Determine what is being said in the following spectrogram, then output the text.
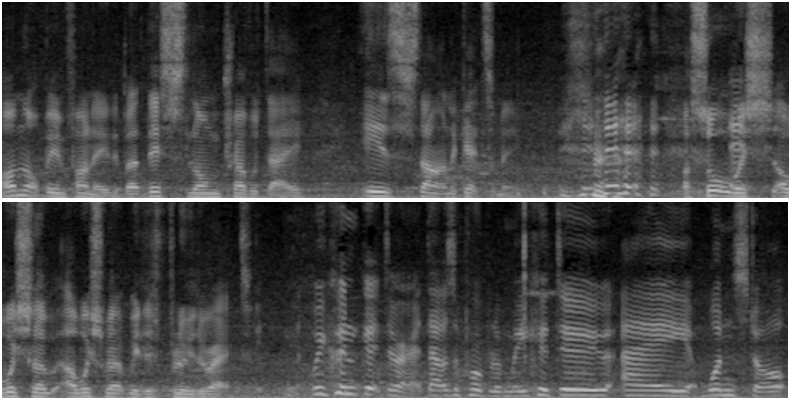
I'm not being funny, but this long travel day is starting to get to me. I sort of wish I wish I wish that we just flew direct. We couldn't get direct. That was a problem. We could do a one stop,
